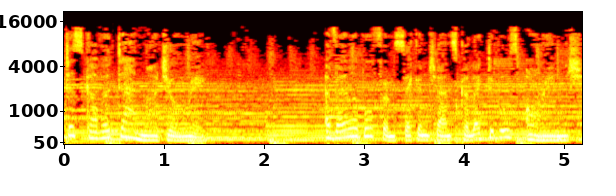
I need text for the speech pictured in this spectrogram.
discover Danmar Jewellery. Available from Second Chance Collectibles Orange.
